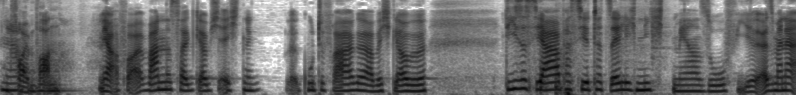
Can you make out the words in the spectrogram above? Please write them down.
Und vor allem wann. Ja, vor allem wann ist halt, glaube ich, echt eine äh, gute Frage. Aber ich glaube, dieses Jahr passiert tatsächlich nicht mehr so viel. Also meine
